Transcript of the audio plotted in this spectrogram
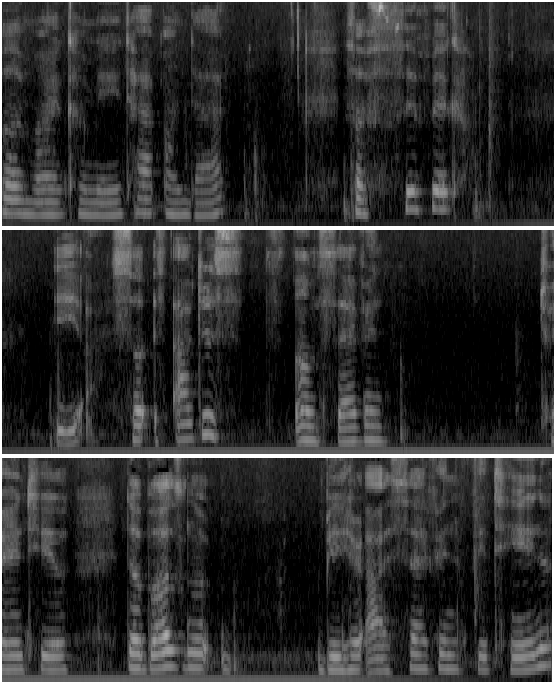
put my community tab on that. Specific, yeah. So it's after um seven twenty-two. The bus gonna be here at seven fifteen.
